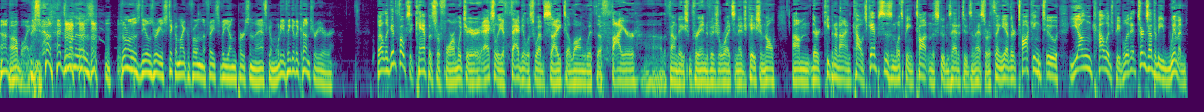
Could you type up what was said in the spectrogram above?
Oh boy. So that's one of those. It's one of those deals where you stick a microphone in the face of a young person and ask them, "What do you think of the country?" Or Well, the good folks at Campus Reform, which are actually a fabulous website, along with the FIRE, uh, the Foundation for Individual Rights and Education, and all, um, they're keeping an eye on college campuses and what's being taught and the students' attitudes and that sort of thing. Yeah, they're talking to young college people. It, it turns out to be women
